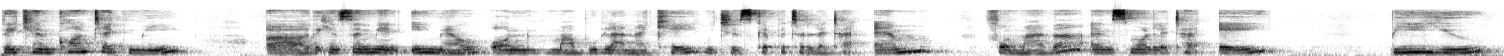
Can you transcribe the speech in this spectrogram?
they can contact me. Uh, they can send me an email on Mabulana K, which is capital letter M for mother and small letter A, B U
